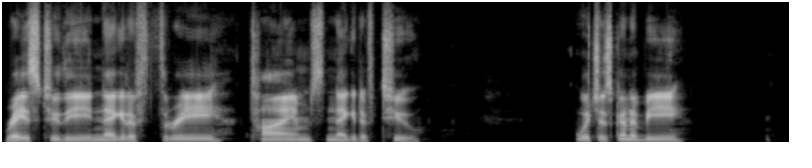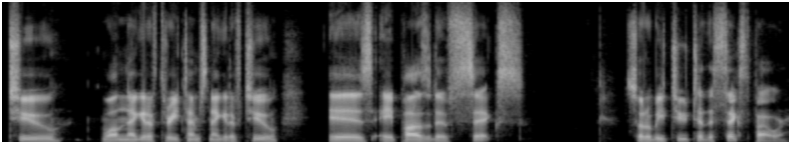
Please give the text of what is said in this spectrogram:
raised to the negative 3 times negative 2 which is going to be 2, well, negative 3 times negative 2 is a positive 6. So it'll be 2 to the 6th power.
